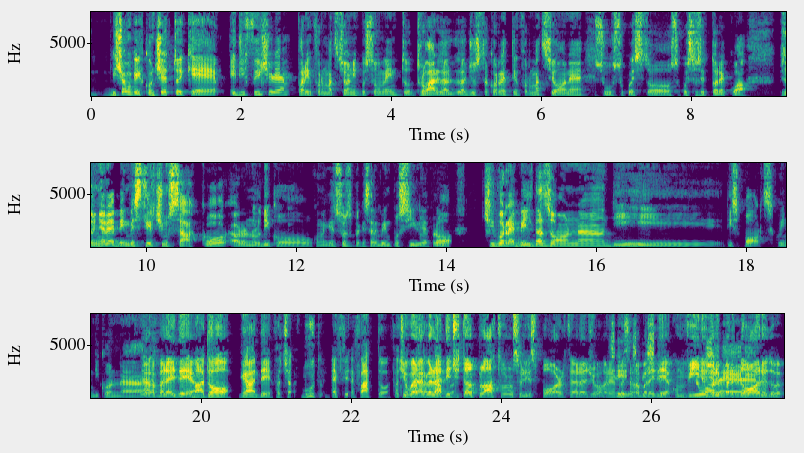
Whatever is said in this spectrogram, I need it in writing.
Diciamo che il concetto è che è difficile fare informazioni in questo momento, trovare la, la giusta, corretta informazione su, su, questo, su questo settore qua. Bisognerebbe investirci un sacco, ora non lo dico come game source perché sarebbe impossibile, però ci vorrebbe il Dazon di, di sports, quindi con... È una bella idea. Madò, grande, faccia, brutto, è, f- è fatto. Ci vorrebbe la digital platform sugli sport, hai ragione, sì, questa sì, è una bella sì, idea, con video vuole... di repertorio dove...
